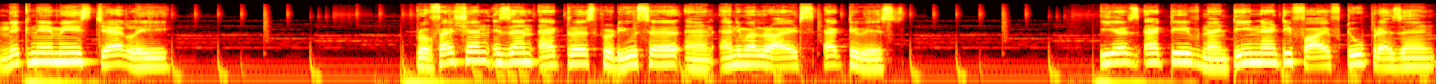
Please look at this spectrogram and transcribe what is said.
Nickname is Charlie. Profession is an actress, producer, and animal rights activist. Years active 1995 to present.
